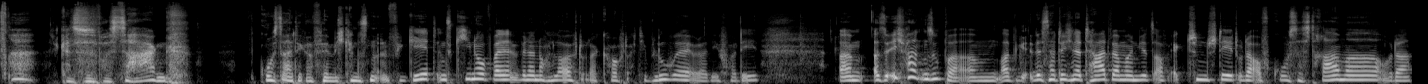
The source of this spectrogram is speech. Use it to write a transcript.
Wie kannst du sowas sagen? Großartiger Film. Ich kann das nur empfehlen. Geht ins Kino, weil, wenn er noch läuft, oder kauft euch die Blu-ray oder DVD. Ähm, also ich fand ihn super. Ähm, das ist natürlich in der Tat, wenn man jetzt auf Action steht oder auf großes Drama oder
